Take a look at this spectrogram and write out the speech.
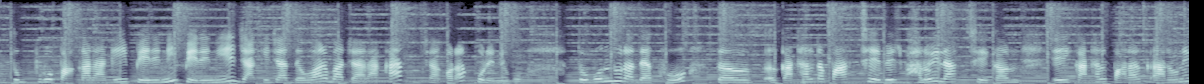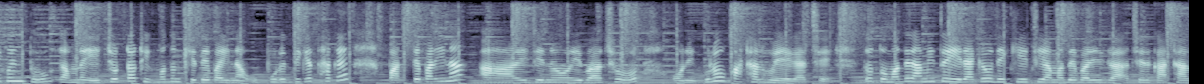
একদম পুরো পাকার আগেই পেরে নিই, পেরে নিয়ে যাকে যা দেওয়ার বা যা রাখার, যা করার করে নেব। তো বন্ধুরা দেখো তা কাঁঠালটা পাচ্ছে বেশ ভালোই লাগছে। কারণ এই কাঁঠাল পাড়ার কারণে কিন্তু আমরা এঁচোড়টাও ঠিক মতন খেতে পারি না। উপরের দিকে থাকে পারতে পারি না। আর এই যেন এবছর অনেকগুলো কাঁঠাল হয়ে গেছে। তো তোমাদের আমি তো এর আগেও দেখিয়েছি, আমাদের বাড়ির গাছের কাঁঠাল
